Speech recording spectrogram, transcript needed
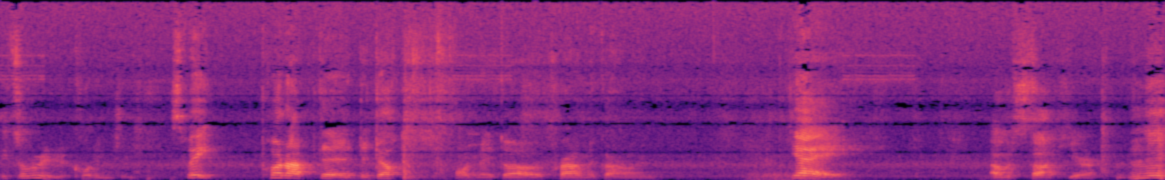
It's already recording, G. sweet. Put up the, the document on the go, chromogram. Yay. I would stop here.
